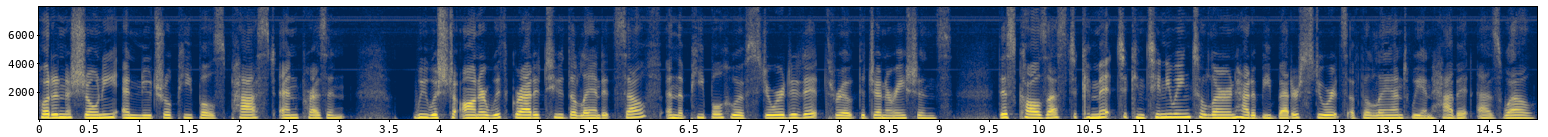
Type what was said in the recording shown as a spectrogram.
Haudenosaunee, and neutral peoples, past and present. We wish to honor with gratitude the land itself and the people who have stewarded it throughout the generations. This calls us to commit to continuing to learn how to be better stewards of the land we inhabit as well.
